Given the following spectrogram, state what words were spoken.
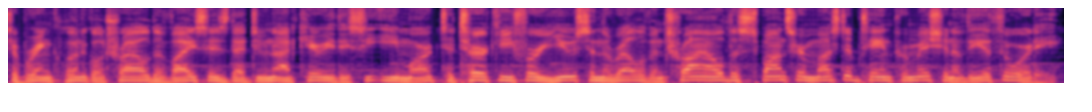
To bring clinical trial devices that do not carry the CE mark to Turkey for use in the relevant trial, the sponsor must obtain permission of the authority.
